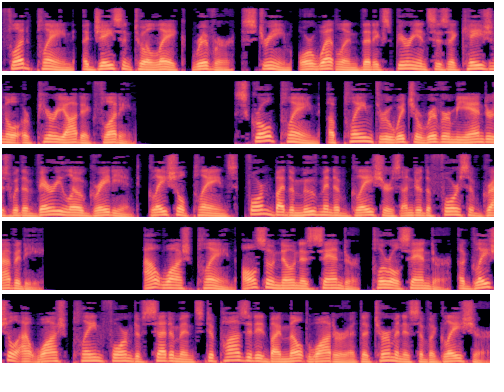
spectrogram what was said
Flood plain, adjacent to a lake, river, stream, or wetland that experiences occasional or periodic flooding. Scroll plain, a plain through which a river meanders with a very low gradient, glacial plains, formed by the movement of glaciers under the force of gravity. Outwash plain also known as sandur, plural sander, a glacial outwash plain formed of sediments deposited by melt water at the terminus of a glacier.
